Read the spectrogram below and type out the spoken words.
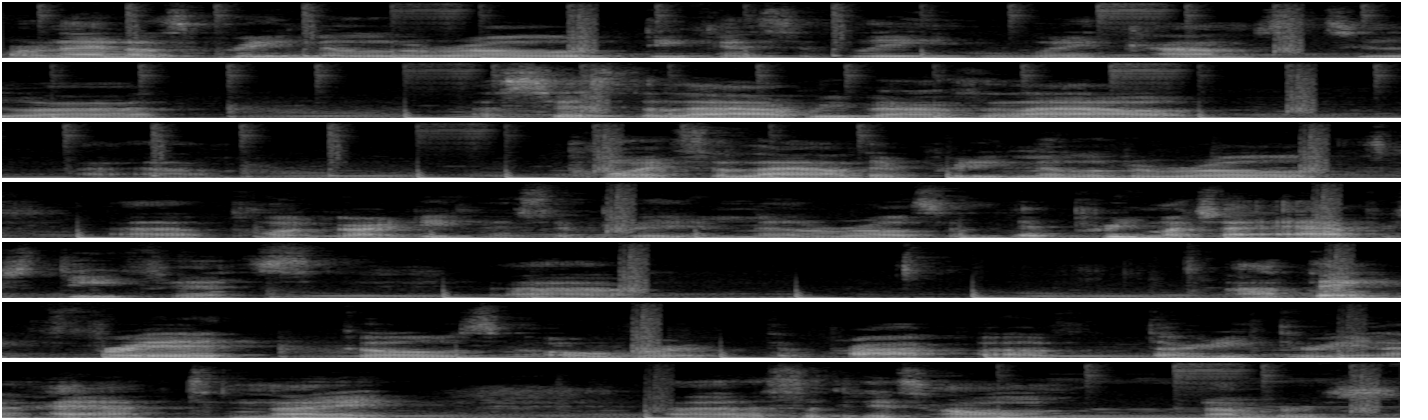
Orlando's pretty middle of the road defensively when it comes to uh, assists allowed, rebounds allowed, um, points allowed. They're pretty middle of the road. Uh, point guard defense, they're pretty middle of the road. So they're pretty much an average defense. Uh, I think Fred goes over the prop of 33 and a half tonight. Uh, let's look at his home numbers.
